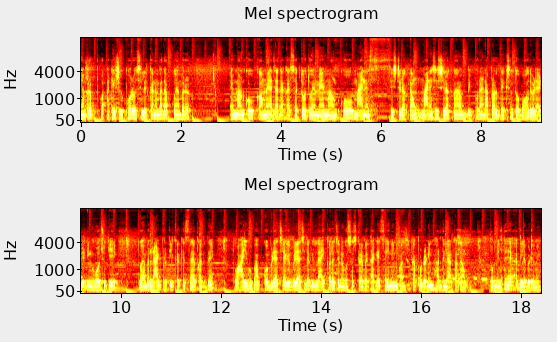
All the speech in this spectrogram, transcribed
यहाँ पर आर्टिस्टिक फोर को सिलेक्ट करने के बाद आपको यहाँ पर अमाउंट को कम या ज़्यादा कर सकते हो। तो मैं अमाउंट को माइनस सिक्सटी रखता हूँ। माइनस सिक्सटी रखता हूँ बिफोर एंड आफ्टर देख सकते हो, बहुत बड़ी एडिटिंग हो चुकी है। तो यहाँ पर राइट पर क्लिक करके सेव कर देते हैं। तो आई होप आपको वीडियो अच्छी लगी। वीडियो अच्छी लगी लाइक करो, चैनल को सब्सक्राइब करें ताकि ऐसे ही इन कॉन्सेप्ट का फ़ोटो हर दिन लाता हूँ तो मिलते हैं अगले वीडियो में।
